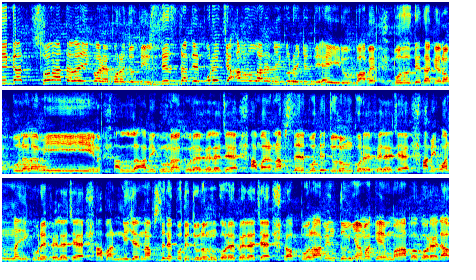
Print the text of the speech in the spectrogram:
রেখাত সোলা তালাই করে, পরে যদি শেষদাতে পড়ে যে আল্লাহর নিকটে যদি এইরূপভাবে বলতে থাকে, রব্বুল আলামিন, আল্লাহ, আমি গুনাহ করে ফেলেছে, আমার নাফসের প্রতি জুলুম করে ফেলেছে, আমি অন্যায় করে ফেলেছে আবার নিজের নাফসের প্রতি জুলুম করে ফেলেছে। রব্বুল আমিন, তুমি আমাকে মাফ করে দাও,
